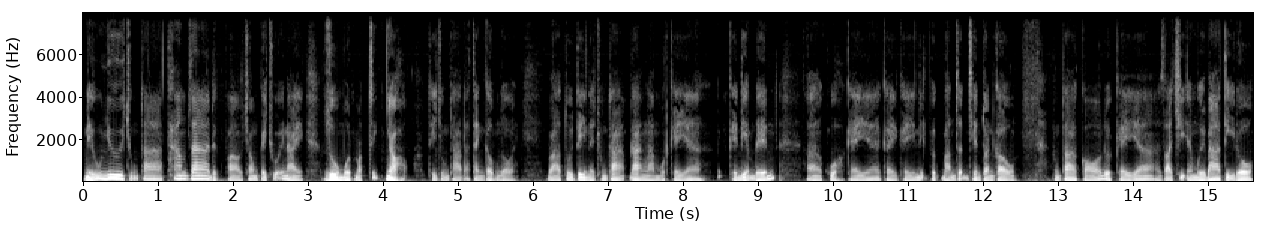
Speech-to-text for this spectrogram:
Nếu như chúng ta tham gia được vào trong cái chuỗi này dù một mặt tích nhỏ thì chúng ta đã thành công rồi. Và tôi tin là chúng ta đang là một cái ờ, cái điểm đến uh, của cái cái cái lĩnh vực bán dẫn trên toàn cầu. Chúng ta có được cái uh, giá trị là 13 tỷ đô.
